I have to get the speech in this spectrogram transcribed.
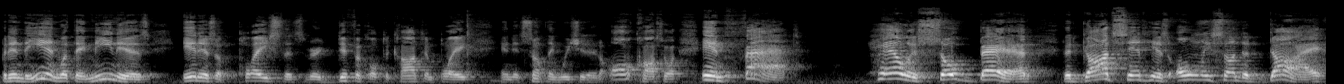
but in the end, what they mean is it is a place that's very difficult to contemplate and it's something we should at all costs avoid. In fact, hell is so bad that God sent his only son to die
